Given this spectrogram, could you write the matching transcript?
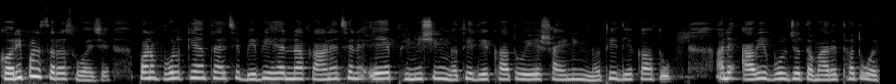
કરી પણ સરસ હોય છે. પણ ભૂલ ક્યાં થાય છે? બેબી હેરના કારણે છે ને એ ફિનિશિંગ નથી દેખાતું, એ શાઇનિંગ નથી દેખાતું. અને આવી ભૂલ જો તમારે થતું હોય,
